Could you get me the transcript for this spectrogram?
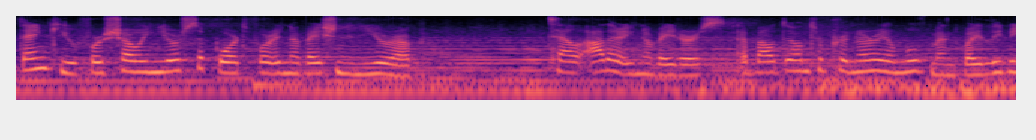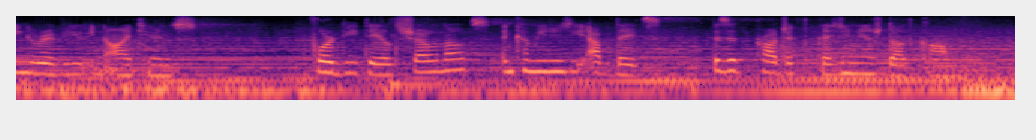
Thank you for showing your support for innovation in Europe. Tell other innovators about the entrepreneurial movement by leaving a review in iTunes. For detailed show notes and community updates, visit projectkazimierz.com.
